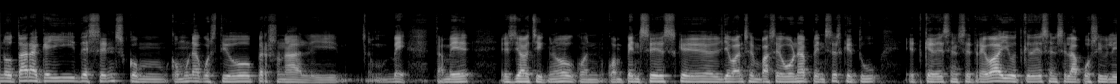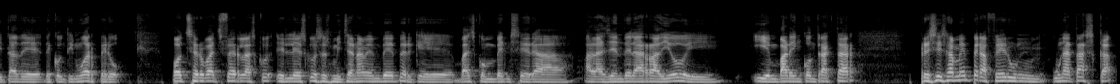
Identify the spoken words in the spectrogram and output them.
notar aquell descens com, com una qüestió personal i bé, també és lògic, no? Quan, quan penses que el llevant se'n va a segona, penses que tu et quedes sense treball o et quedes sense la possibilitat de, de continuar, però potser vaig fer les, les coses mitjanament bé perquè vaig convèncer a, a la gent de la ràdio i, i em varen contractar precisament per a fer un, una tasca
